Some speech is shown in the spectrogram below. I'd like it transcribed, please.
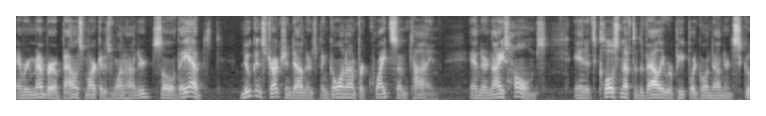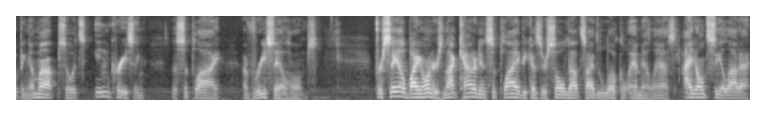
And remember, a balanced market is 100. So they have new construction down there. It's been going on for quite some time. And they're nice homes. And it's close enough to the valley where people are going down there and scooping them up, so it's increasing the supply of resale homes. For sale by owners, not counted in supply because they're sold outside the local MLS. I don't see a lot of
